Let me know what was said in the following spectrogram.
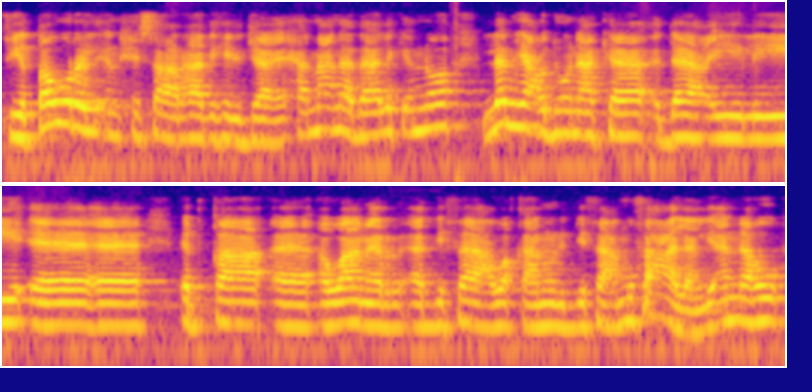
في طور الانحسار هذه الجائحة معنى ذلك إنه لم يعد هناك داعي لابقاء أوامر الدفاع وقانون الدفاع مفعلا لأنه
